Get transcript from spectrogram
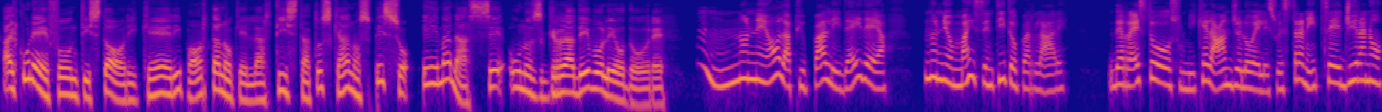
Alcune fonti storiche riportano che l'artista toscano spesso emanasse uno sgradevole odore. Mm, non ne ho la più pallida idea, non ne ho mai sentito parlare. Del resto, sul Michelangelo e le sue stranezze girano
